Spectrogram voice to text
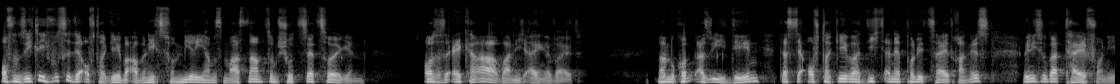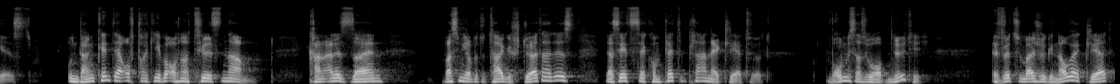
Offensichtlich wusste der Auftraggeber aber nichts von Miriams Maßnahmen zum Schutz der Zeugin. Auch das LKA war nicht eingeweiht. Man bekommt also Ideen, dass der Auftraggeber dicht an der Polizei dran ist, wenn nicht sogar Teil von ihr ist. Und dann kennt der Auftraggeber auch noch Tills Namen. Kann alles sein. Was mich aber total gestört hat, ist, dass jetzt der komplette Plan erklärt wird. Warum ist das überhaupt nötig? Es wird zum Beispiel genau erklärt,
